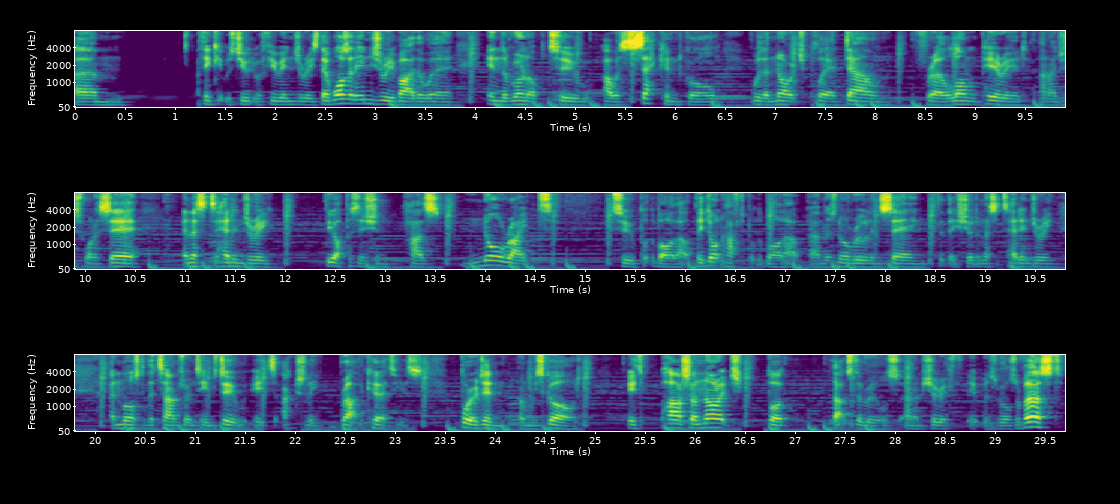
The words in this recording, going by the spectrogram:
Um, I think it was due to a few injuries. There was an injury, by the way, in the run up to our second goal with a Norwich player down for a long period. And I just want to say, unless it's a head injury, the opposition has no right to put the ball out. They don't have to put the ball out. Um, there's no rule in saying that they should unless it's head injury. And most of the times when teams do, it's actually rather courteous. Boro didn't, and we scored. It's harsh on Norwich, but that's the rules. And I'm sure if it was rules reversed,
